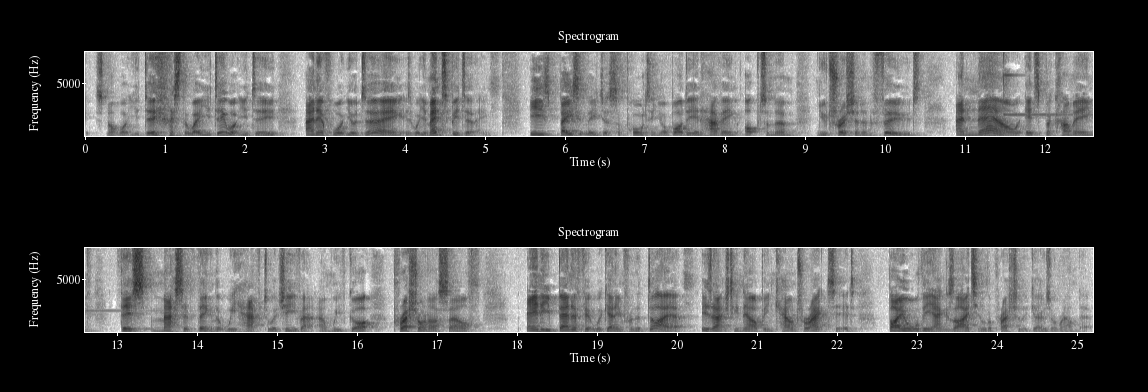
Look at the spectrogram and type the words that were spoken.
It's not what you do, it's the way you do what you do. And if what you're doing is what you're meant to be doing, is basically just supporting your body and having optimum nutrition and food. And now it's becoming this massive thing that we have to achieve at, and we've got pressure on ourselves. Any benefit we're getting from the diet is actually now being counteracted by all the anxiety and all the pressure that goes around it.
